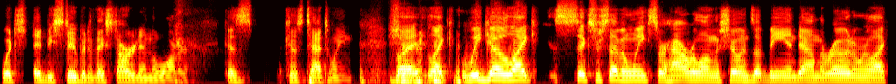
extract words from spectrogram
which it'd be stupid if they started in the water because because Tatooine. Sure. But like we go like six or seven weeks or however long the show ends up being down the road, and we're like,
